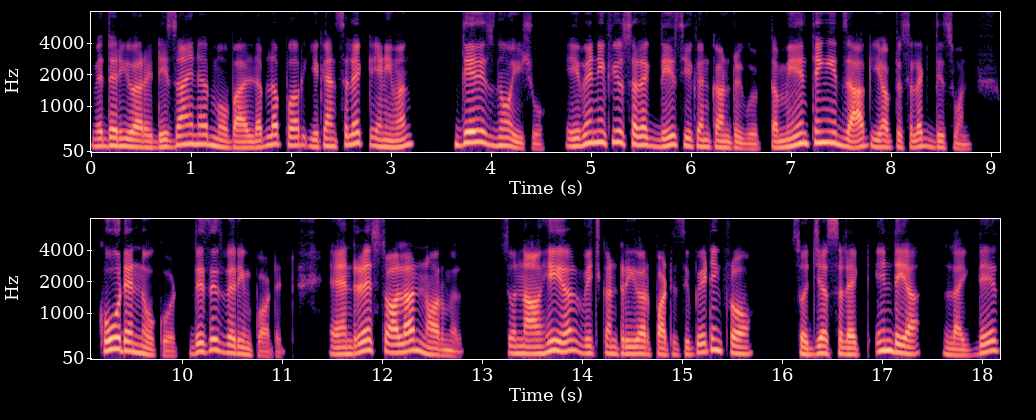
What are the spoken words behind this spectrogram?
Whether you are a designer, mobile developer, you can select anyone. There is no issue. Even if you select this, you can contribute. The main thing is that you have to select this one, code and no code. This is very important. And rest all are normal. So now here, which country you are participating from. So just select India like this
